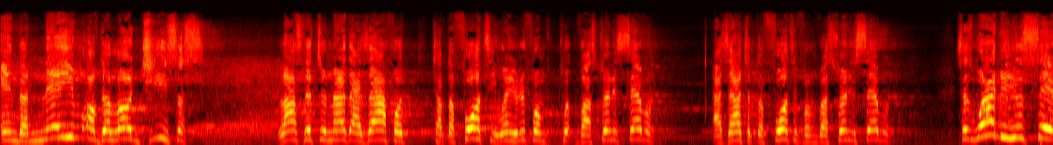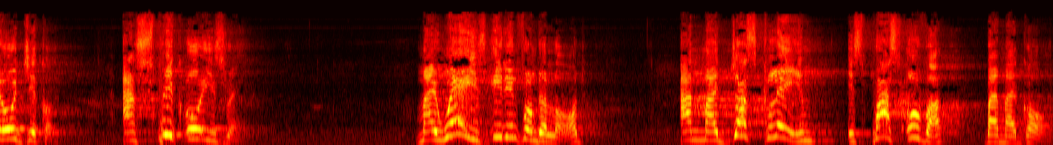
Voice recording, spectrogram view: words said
In the name of the Lord Jesus. Lastly, tonight, Isaiah for chapter 40, when you read from verse 27, Isaiah chapter 40 from verse 27, says, Why do you say, O Jacob, and speak, O Israel? My way is hidden from the Lord, and my just claim is passed over by my God.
